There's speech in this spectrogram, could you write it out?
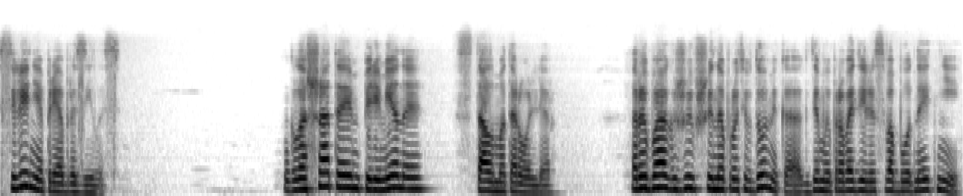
селение преобразилось. Глашатаем перемены стал мотороллер. Рыбак, живший напротив домика, где мы проводили свободные дни,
